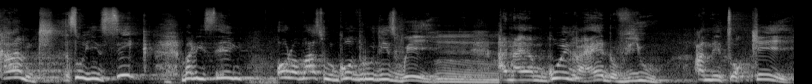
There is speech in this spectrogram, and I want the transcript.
can't. So he's sick, but he's saying, All of us will go through this way, and I am going ahead of you. And it's okay.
